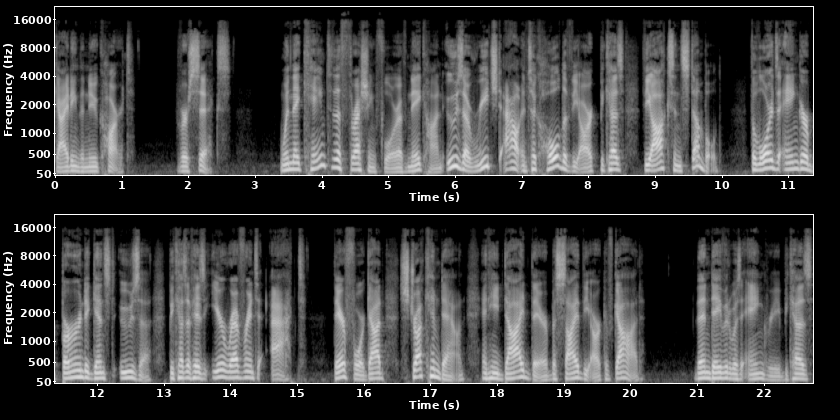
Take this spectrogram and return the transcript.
guiding the new cart. Verse 6 When they came to the threshing floor of Nacon, Uzzah reached out and took hold of the ark because the oxen stumbled. The Lord's anger burned against Uzzah because of his irreverent act. Therefore, God struck him down, and he died there beside the ark of God. Then David was angry because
